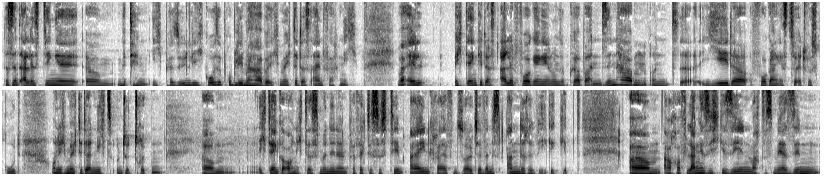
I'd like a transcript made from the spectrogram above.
Das sind alles Dinge, ähm, mit denen ich persönlich große Probleme habe. Ich möchte das einfach nicht, weil ich denke, dass alle Vorgänge in unserem Körper einen Sinn haben und äh, jeder Vorgang ist zu etwas gut. Und ich möchte da nichts unterdrücken. Ähm, ich denke auch nicht, dass man in ein perfektes System eingreifen sollte, wenn es andere Wege gibt. Ähm, auch auf lange Sicht gesehen macht es mehr Sinn,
